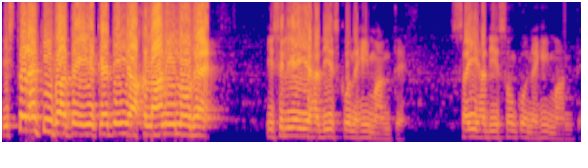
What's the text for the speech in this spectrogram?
اس طرح کی باتیں، یہ کہتے ہیں یہ اقلانی لوگ ہیں۔ اس لیے یہ حدیث کو نہیں مانتے، صحیح حدیثوں کو نہیں مانتے۔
